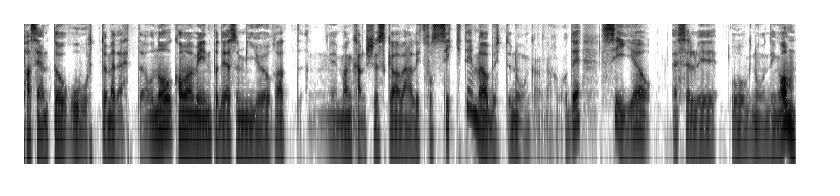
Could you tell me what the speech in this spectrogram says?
pasienter roter med dette. Og nå kommer vi inn på det som gjør at man kanskje skal være litt forsiktig med å bytte noen ganger. Og det sier SLV òg noen ting om.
